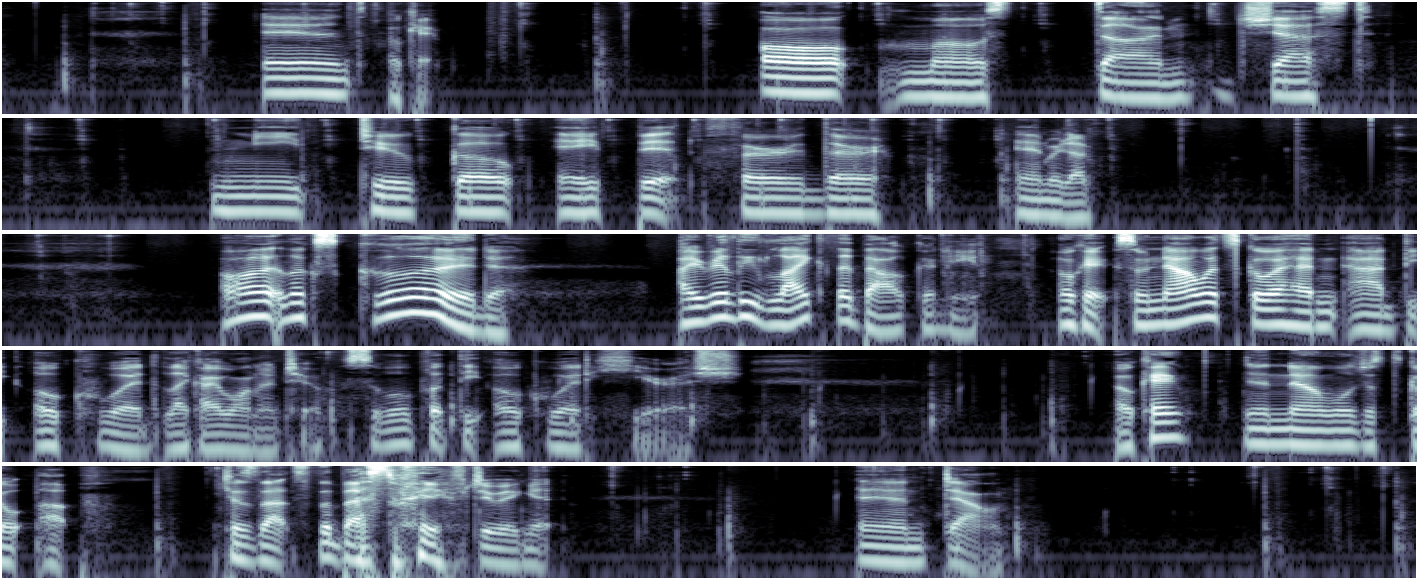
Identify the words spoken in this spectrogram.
And okay. Almost done. Just need to go a bit further. And we're done. Oh, it looks good. I really like the balcony. Okay, so now let's go ahead and add the oak wood like I wanted to. So we'll put the oak wood here-ish. Okay, and now we'll just go up because that's the best way of doing it. And down.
